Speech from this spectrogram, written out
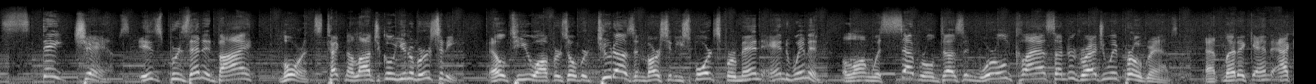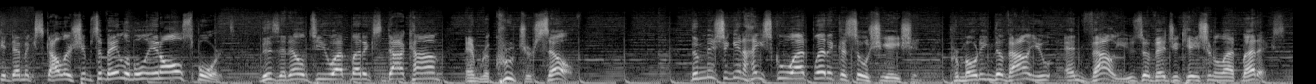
State Champs is presented by Lawrence Technological University, LTU offers over two dozen varsity sports for men and women, along with several dozen world class undergraduate programs. Athletic and academic scholarships available in all sports. Visit LTUathletics.com and recruit yourself. The Michigan High School Athletic Association, promoting the value and values of educational athletics.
